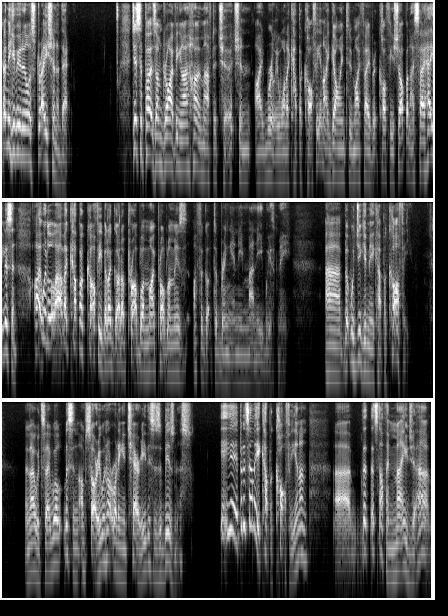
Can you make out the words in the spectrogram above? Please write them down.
Let me give you an illustration of that. Just suppose I'm driving home after church and I really want a cup of coffee and I go into my favourite coffee shop and I say, hey, listen, I would love a cup of coffee, but I've got a problem. My problem is I forgot to bring any money with me. Uh, but would you give me a cup of coffee? And they would say, well, listen, I'm sorry, we're not running a charity. This is a business. Yeah, yeah, but it's only a cup of coffee and uh, that, that's nothing major.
